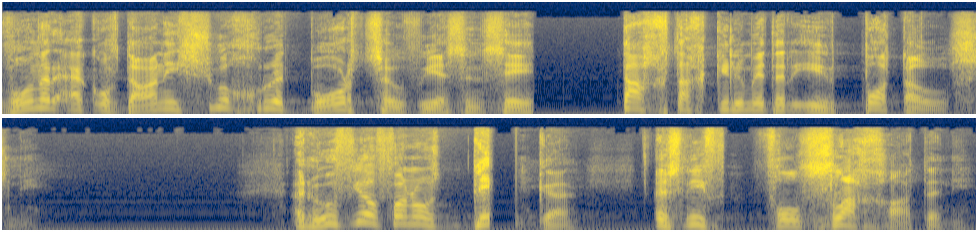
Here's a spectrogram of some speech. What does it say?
wonder ek of daar nie so groot bord sou wees en sê, 80 km uur potholes nie. En hoeveel van ons denken is nie vol slaggate nie.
